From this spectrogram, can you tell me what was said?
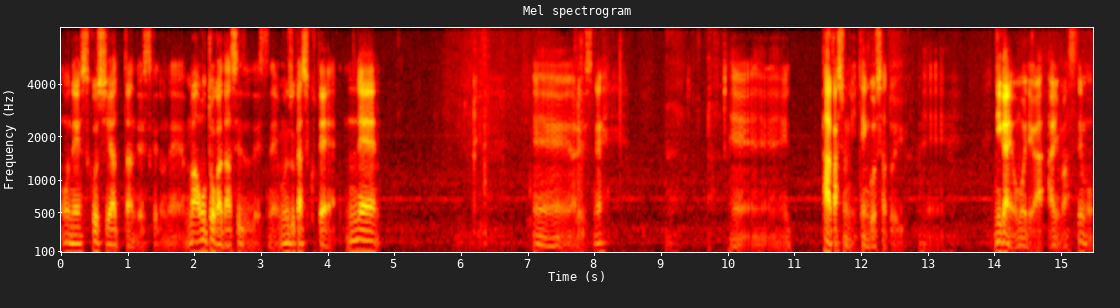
をね少しやったんですけどね。まあ音が出せずですね。難しくて。でえー、あれですね、えー、パーカッションに転向したという、苦い思い出があります。でも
